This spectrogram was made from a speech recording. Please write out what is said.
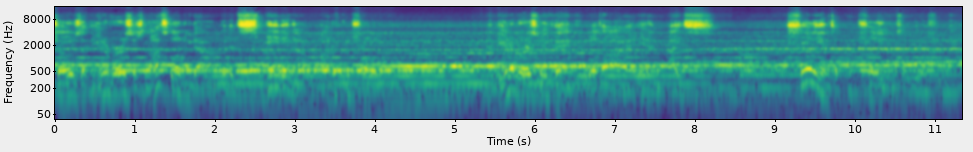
shows that the universe is not slowing down, but it's speeding up out of control. And the universe, we think, will die in ice. Trillions upon trillions of years from now.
